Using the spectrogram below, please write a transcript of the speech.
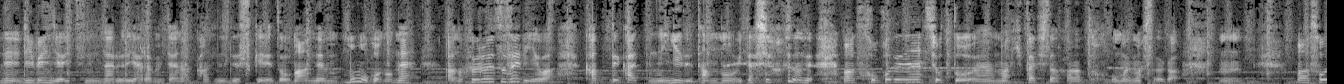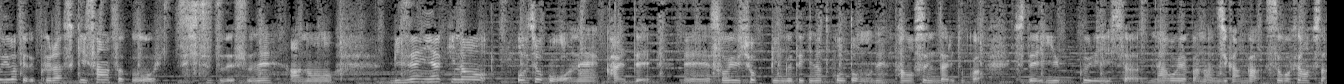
ね、リベンジはいつになるやらみたいな感じですけれど、まあで、桃子のね、あの、フルーツゼリーは買って帰ってね、家で堪能いたしましたので、まあ、ここでね、ちょっと、えー、巻き返したのかなと思いましたが、うん。まあ、そういうわけで倉敷散策をしつつですねあの備前焼きのおチョコをね変えて、えー、そういうショッピング的なこともね楽しんだりとかしてゆっくりした和やかな時間が過ごせました、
